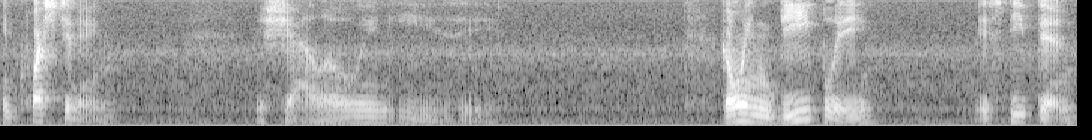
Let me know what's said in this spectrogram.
and questioning is shallow and easy. Going deeply is steeped in.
